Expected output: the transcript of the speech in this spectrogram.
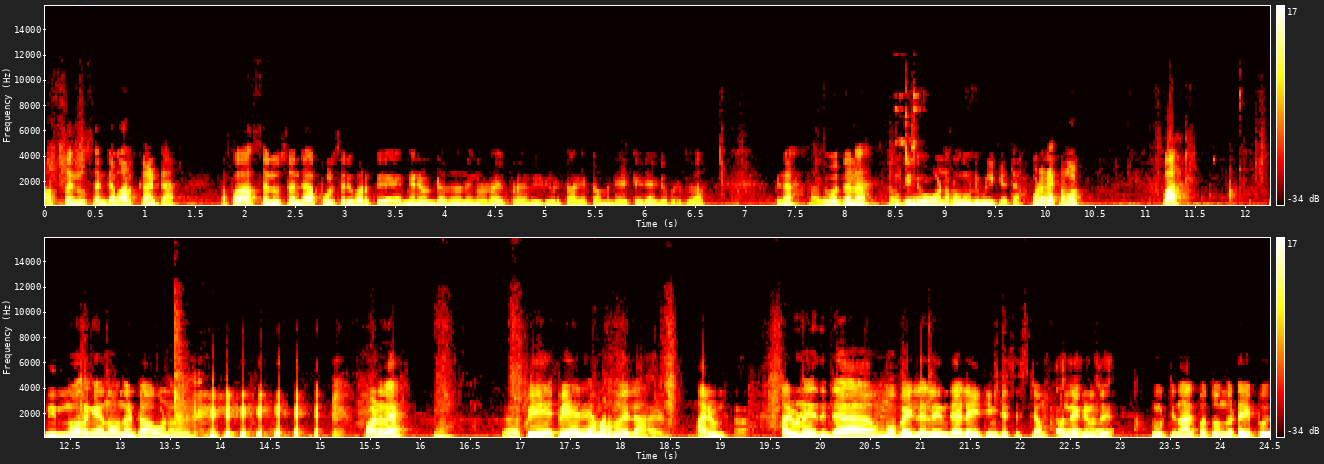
ഹസൻ ഹുസൈന്റെ വർക്കാണ് കേട്ടോ അപ്പോൾ ഹസൻ ഹുസന്റെ അപ്പോൾസറി വർക്ക് എങ്ങനെയുണ്ടെന്ന് നിങ്ങളുടെ അഭിപ്രായം വീഡിയോയുടെ താഴെ കമന്റ് ആയിട്ട് രേഖപ്പെടുത്തുക. പിന്നെ അതുപോലെ തന്നെ നമുക്ക് ഇതിന്റെ ഓണർ ഒന്നുകൂടി വിളിക്കട്ടെ. ഓണറെ കമോൺ വാ. നിന്നുറങ്ങിയെന്ന് തോന്നുന്നുട്ടോ ഓണർ ഓണറെ പേ- പേര് ഞാൻ മറന്നുപോയില്ല. അരുൺ. അരുൺ. ആ. അരുൺ ഇതിന്റെ മൊബൈലിലല്ലേ ഇതിന്റെ ലൈറ്റിന്റെ സിസ്റ്റം വന്നേക്കണത്? നൂറ്റി നാൽപ്പത്തൊന്ന് ടൈപ്പ്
